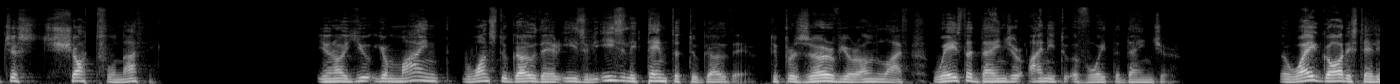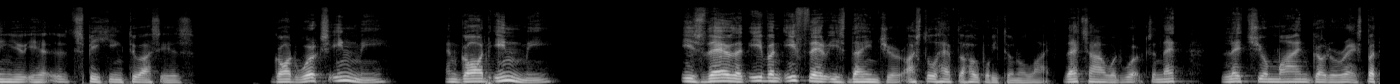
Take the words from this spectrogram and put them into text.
just shot for nothing, you know, you, your mind wants to go there easily, easily tempted to go there to preserve your own life. Where's the danger? I need to avoid the danger. The way God is telling you, eh, speaking to us, is God works in me, and God in me is there that even if there is danger, I still have the hope of eternal life. That's how it works. And that lets your mind go to rest. But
